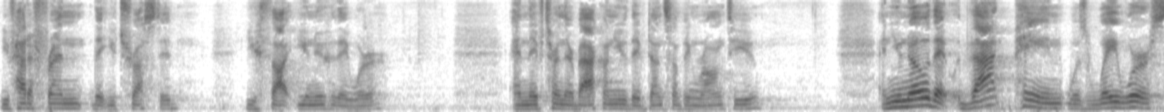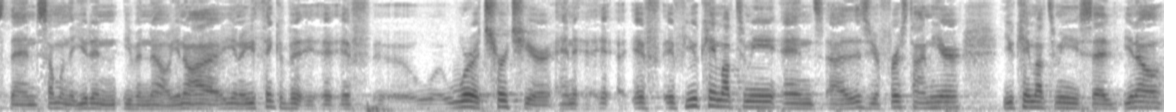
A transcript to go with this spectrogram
You've had a friend that you trusted, you thought you knew who they were, and they've turned their back on you, they've done something wrong to you. And you know that that pain was way worse than someone that you didn't even know. You know, I, you know, you think of it if we're a church here, and if, if you came up to me and uh, this is your first time here, you came up to me and you said, You know,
